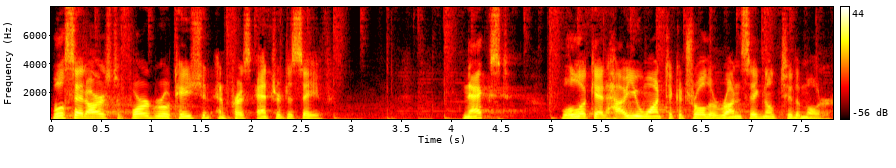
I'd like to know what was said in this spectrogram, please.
We'll set ours to forward rotation and press enter to save. Next, we'll look at how you want to control the run signal to the motor.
